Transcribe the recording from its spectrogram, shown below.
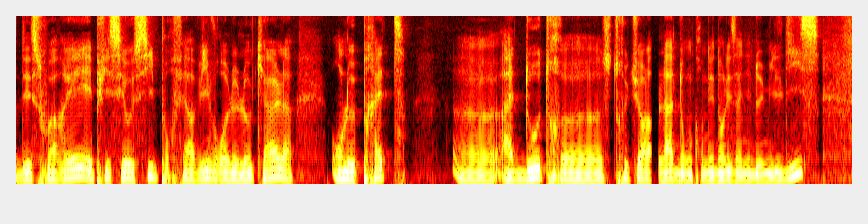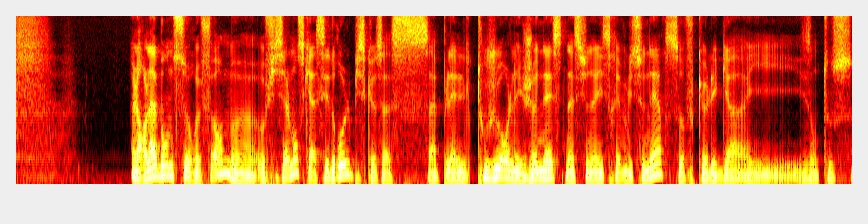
des soirées et puis c'est aussi pour faire vivre le local. On le prête euh, à d'autres euh, structures. Là, donc, on est dans les années 2010. Alors la bande se reforme euh, officiellement, ce qui est assez drôle puisque ça s'appelait toujours les jeunesses nationalistes révolutionnaires, sauf que les gars ils, ont tous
